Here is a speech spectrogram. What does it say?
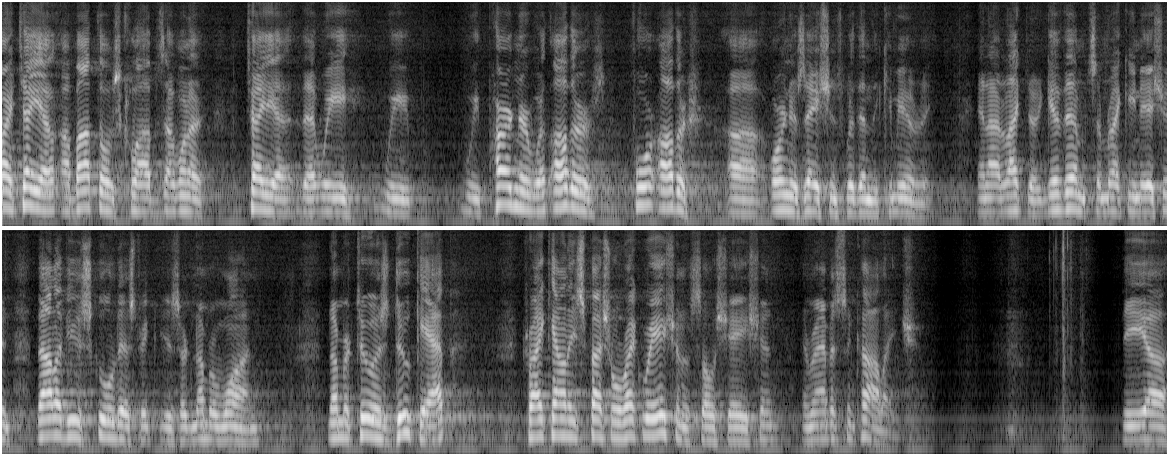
I tell you about those clubs, I want to tell you that we, we, we partner with others, four other uh, organizations within the community. And I'd like to give them some recognition. Valley View School District is our number one. Number two is DUCAP, Tri-County Special Recreation Association, and Rasmussen College. The uh,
